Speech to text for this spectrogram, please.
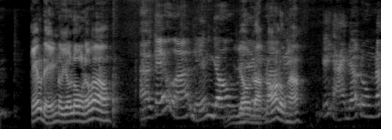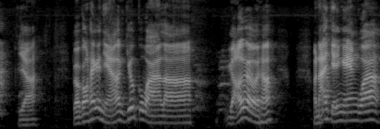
kéo điện đồ vô luôn nữa phải không? À, kéo à, điện vô. Vô đợt đó luôn hả? cái ngày đó luôn đó. Dạ. Rồi con thấy cái nhà trước của bà là gỡ rồi hả hồi nãy chị ngang qua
